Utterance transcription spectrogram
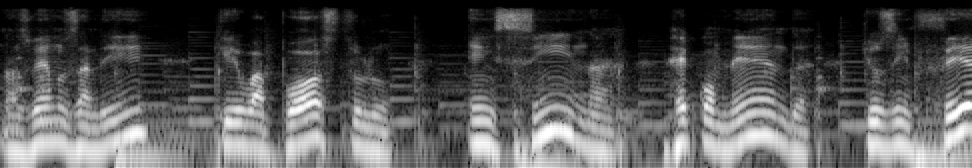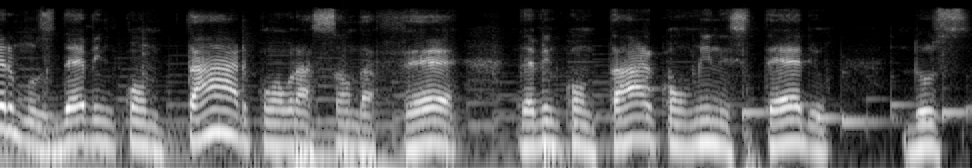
Nós vemos ali que o apóstolo ensina, recomenda que os enfermos devem contar com a oração da fé, devem contar com o ministério dos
